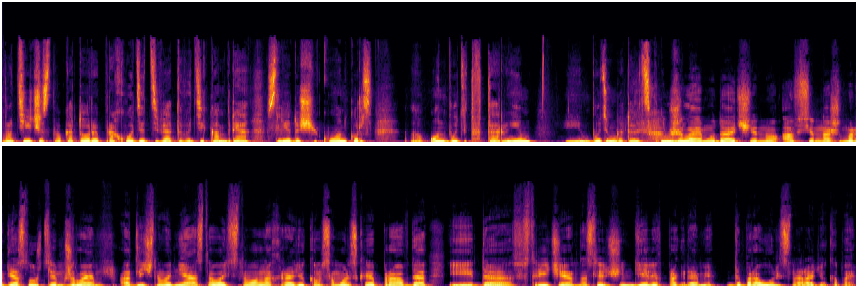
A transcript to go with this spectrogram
Отечества, который проходит 9 декабря. Следующий конкурс, а, он будет вторым, и будем готовиться к нему. Желаем удачи, ну а всем нашим радиослушателям желаем отличного дня. Оставайтесь на волнах радио «Комсомольская правда» и до встречи на следующей неделе в программе «Доброволец» на радио КП.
